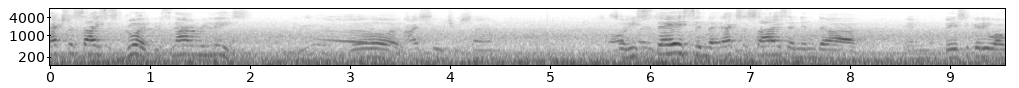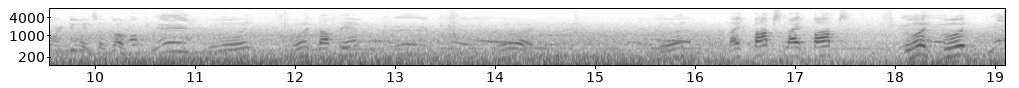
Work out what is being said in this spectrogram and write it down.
exercise is good. It's not a release. Good. I see what you're saying. So he stays in the exercise and in the in basically what we're doing. So go. Yeah. Good. Good. Talk to him. Good, good. Good. Good. Light pops, light pops. Good, good. Yes.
